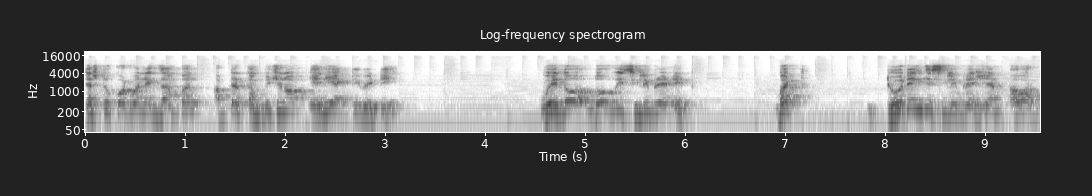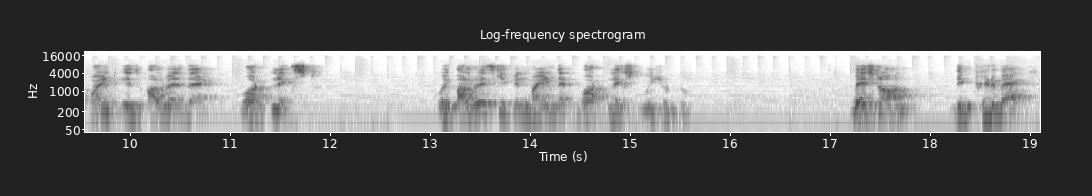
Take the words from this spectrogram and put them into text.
Just to quote one example, after completion of any activity, we though, though we celebrate it, but during the celebration, our point is always that what next? We always keep in mind that what next we should do. Based on the feedback,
